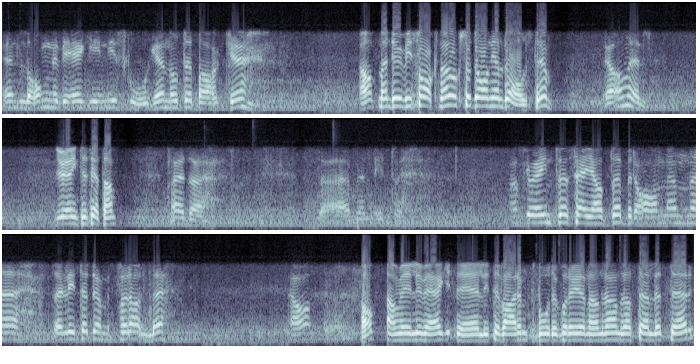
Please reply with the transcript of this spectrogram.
en lång väg in i skogen och tillbaka. Ja, men du, vi saknar också Daniel Dahlström. Ja, väl. Du har inte sett han? Nej, det, det är väl lite... Jag ska inte säga att det är bra, men eh, det är lite dumt för alla. Ja. Ja, han vill iväg. Det är lite varmt både på det ena och det andra stället där.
